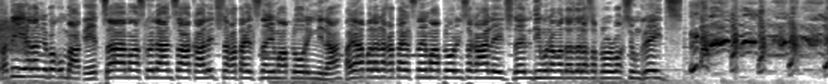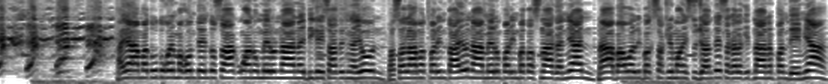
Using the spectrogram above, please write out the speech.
Pati alam nyo ba kung bakit? Sa mga eskwelahan sa college, naka-tiles na yung mga flooring nila. Kaya pala naka-tiles na yung mga flooring sa college dahil hindi mo na madadala sa floor wax yung grades. Kaya matuto kayo makontento sa kung anong meron na naibigay sa atin ngayon. Pasalamat pa rin tayo na meron pa rin batas na ganyan na bawal ibagsak yung mga estudyante sa kalagitnaan ng pandemya.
